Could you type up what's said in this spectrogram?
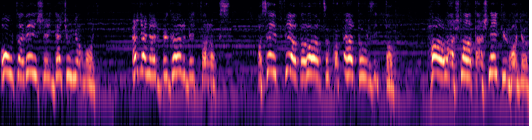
Ó, te vénség, de csúnya vagy. Egyenesbe görbét faragsz. A szép fiatal arcokat eltorzítad. Hallás, látás nélkül hagyod.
